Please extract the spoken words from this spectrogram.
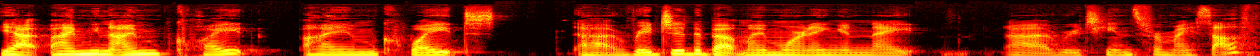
Yeah, I mean, I'm quite I'm quite uh, rigid about my morning and night uh, routines for myself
